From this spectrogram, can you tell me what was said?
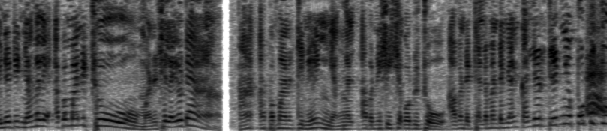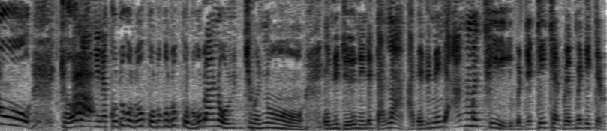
എന്നിട്ട് ഞങ്ങളെ അപമാനിച്ചു. മനസ്സിലായോട്ടാ ആ അപമാനത്തിന് ഞങ്ങൾ അവന് ശിക്ഷ കൊടുത്തു. അവന്റെ തലമണ്ട ഞാൻ കല്ലെടുത്തെറിഞ്ഞ് പൊട്ടിച്ചു. ചോര കുടുകുടു കുടുകുടു കുടുകുടാൻ ഒഴിച്ചു വന്നു. എന്നിട്ട് നിന്റെ കല്ല അതായത് നിന്റെ അമ്മച്ചി ഇവിടുത്തെ ടീച്ചർ ടീച്ചർ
